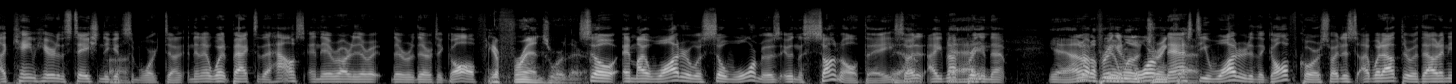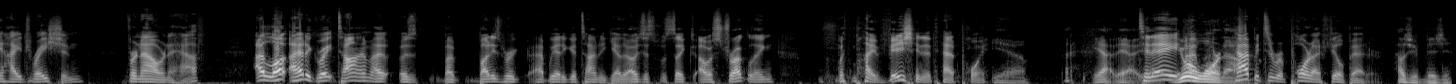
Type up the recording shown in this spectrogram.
I came here to the station to get Uh-huh. some work done, and then I went back to the house, and they were already there. They were there to golf. Your friends were there. So, and my water was so warm; it was in the sun all day. So I Yeah. I'm not Yeah, bringing that. Yeah, I I'm don't know if you bringing want to warm, drink that. nasty water to the golf course. So I just I went out there without any hydration for an hour and a half. I love. I had a great time. I was my buddies were we had a good time together. I was just was like I was struggling with my vision at that point. Yeah. Yeah, yeah. yeah. Today you were I'm worn out. Happy to report I feel better. How's your vision?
